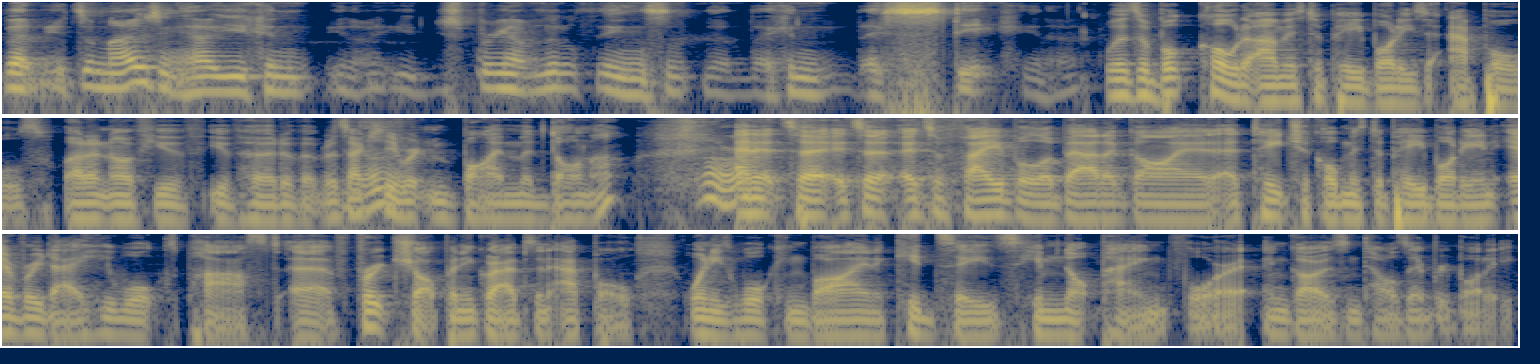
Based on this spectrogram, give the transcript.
But it's amazing how you can, you know, you just bring up little things that they can, they stick, you know. Well, there's a book called uh, Mr. Peabody's Apples. I don't know if you've you've heard of it, but it's actually written by Madonna, and it's a it's a it's a fable about a guy, a teacher called Mr. Peabody, and every day he walks past a fruit shop and he grabs an apple when he's walking by, and a kid sees him not paying for it and goes and tells everybody.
